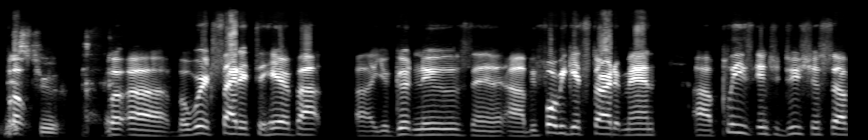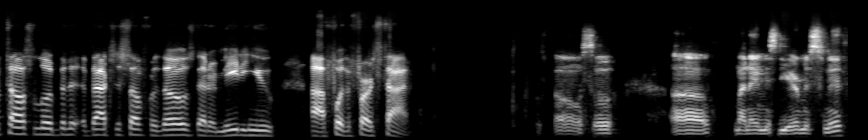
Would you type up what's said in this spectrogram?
that's true. but uh, but we're excited to hear about uh, your good news. And uh, before we get started, man, uh, please introduce yourself. Tell us a little bit about yourself for those that are meeting you uh, for the first time. Uh, so uh, my name is De'Arimus Smith.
